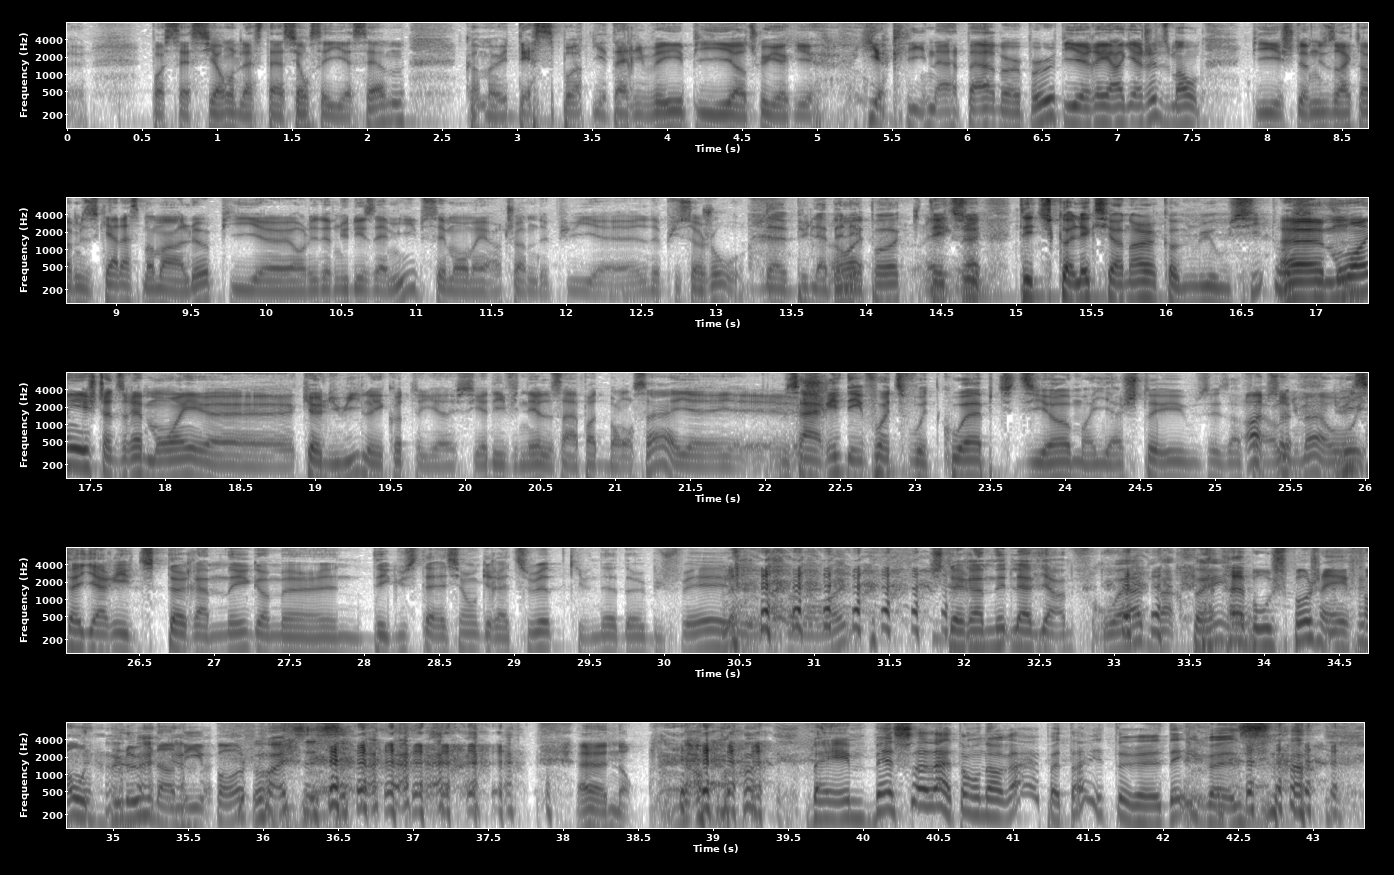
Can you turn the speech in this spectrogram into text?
possession de la station CISM, comme un despote. Il est arrivé, puis en tout cas, il a, il a- il a cleané la table un peu, puis il a réengagé du monde. Puis je suis devenu directeur musical à ce moment-là, puis euh, on est devenus des amis, puis c'est mon meilleur chum depuis, euh, depuis ce jour. Depuis la belle Ouais, époque. T'es-tu collectionneur comme lui aussi? toi? Euh, moins, je te dirais moins que lui. Là, écoute, y s'il y a des vinyles, ça n'a pas de bon sens. Il il Ça arrive des fois, tu vois de quoi, puis tu dis, ah, moi, y acheter, ou ces affaires-là. absolument, oui, Lui, ça y arrive, tu te ramener comme une dégustation gratuite qui venait d'un buffet? Je t'ai ramené de la viande froide, Martin. Ça bouge pas, j'ai un fond de bleu dans mes poches. Ouais, c'est ça. Euh, non. Ben, baisse ça à ton horaire, peut-être, euh, Dave. Euh, Sinon,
